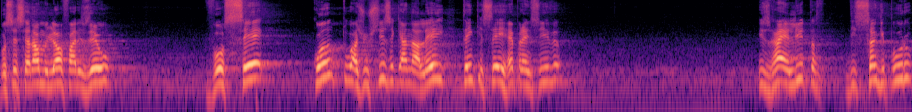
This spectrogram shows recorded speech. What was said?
você será o melhor fariseu. Você, quanto à justiça que há na lei, tem que ser irrepreensível. Israelita de sangue puro.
